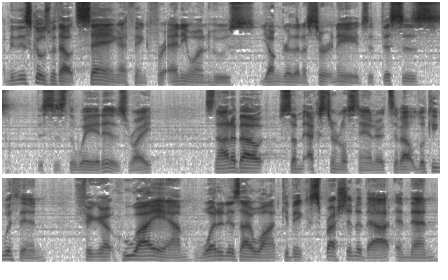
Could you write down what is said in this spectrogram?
I mean, this goes without saying, I think, for anyone who's younger than a certain age, that this is this is the way it is, right? It's not about some external standard. It's about looking within, figuring out who I am, what it is I want, giving expression to that, and then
